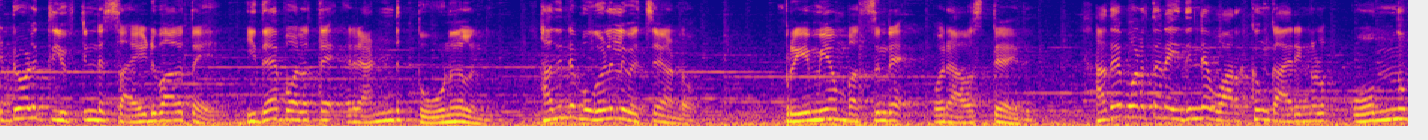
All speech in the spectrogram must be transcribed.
ഹൈഡ്രോളിക് ലിഫ്റ്റിന്റെ സൈഡ് ഭാഗത്തെ ഇതേപോലത്തെ രണ്ട് തൂണുകളുണ്ട്. അതിന്റെ മുകളിൽ വെച്ച് കണ്ടോ? പ്രീമിയം ബസ്സിന്റെ ഒരവസ്ഥയായത്. അതേപോലെ തന്നെ ഇതിന്റെ വർക്കും കാര്യങ്ങളും ഒന്നും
